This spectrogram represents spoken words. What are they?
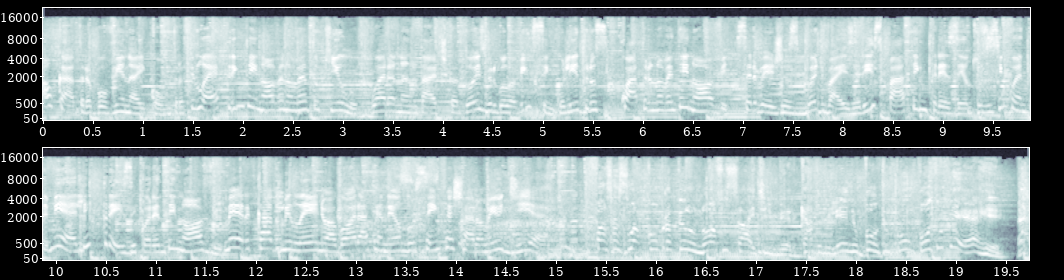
Alcatra bovina e contra filé, 39,90 kg. Guaraná Antártica 2,25 litros, 4,99. Cervejas Budweiser e Spaten 350 ml, 3,49. Mercado Milênio agora atendendo sem fechar ao meio-dia. Faça sua compra pelo nosso site mercadomilênio.com.br.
